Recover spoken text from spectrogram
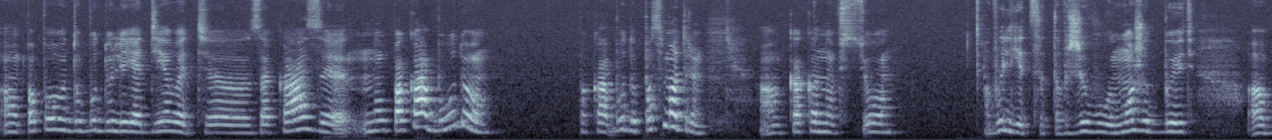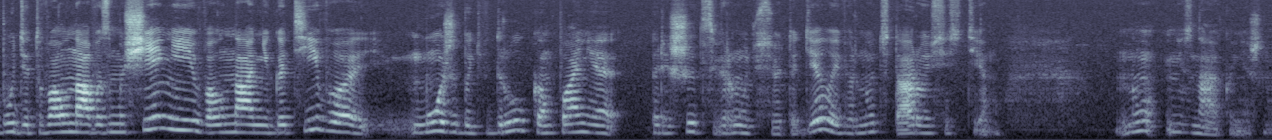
А, по поводу, буду ли я делать э, заказы, ну, пока буду, пока буду, посмотрим, а, как оно все выльется-то вживую. Может быть, будет волна возмущений, волна негатива. Может быть, вдруг компания решит свернуть все это дело и вернуть старую систему. Ну, не знаю, конечно.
